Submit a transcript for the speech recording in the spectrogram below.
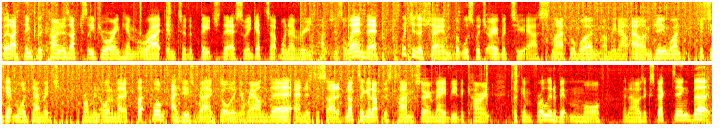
but I think the current is actually drawing him right into the beach there, so he gets up whenever he touches the land there, which is a shame, but we'll switch over to our sniper one, I mean our LMG one, just to get more damage from an automatic platform as he's ragdolling around there and has decided not to get up this time, so maybe the current took him for a little bit more than I was expecting, but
